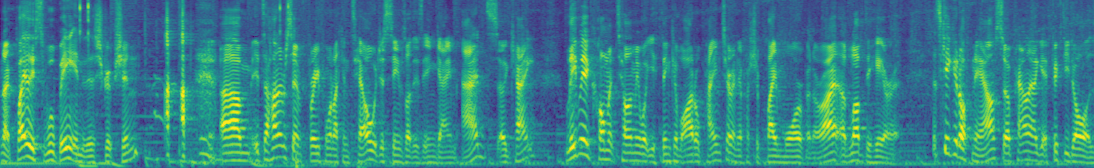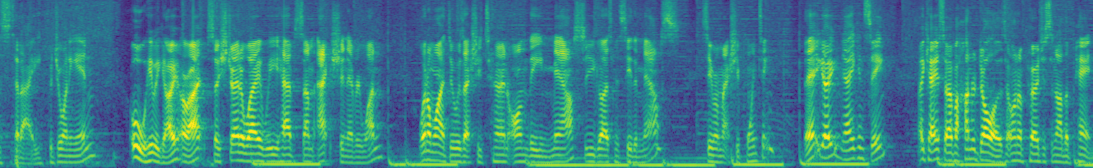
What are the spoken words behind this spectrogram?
no, playlist will be in the description. um, it's 100% free from what I can tell. It just seems like there's in-game ads, okay? Leave me a comment telling me what you think of Idle Painter and if I should play more of it, alright? I'd love to hear it. Let's kick it off now. So apparently I get $50 today for joining in. Oh, here we go. All right, so straight away we have some action, everyone. What I might do is actually turn on the mouse so you guys can see the mouse, see where I'm actually pointing. There you go, now you can see. Okay, so I have $100. I want to purchase another pen.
